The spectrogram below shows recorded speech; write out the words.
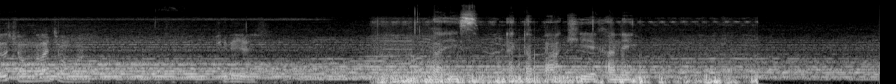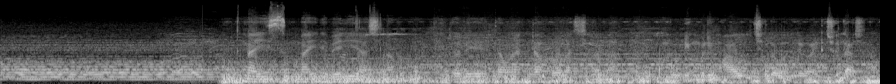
শুধু জঙ্গল আর ফিরে গাইস একটা পাখি এখানে। গাইস বাইরে বেরিয়ে আসলাম। ভিতরে তেমন একটা ভালো লাগছিল না। বোরিং বোরিং ভালো ছিল বলে বাইরে চলে আসলাম।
